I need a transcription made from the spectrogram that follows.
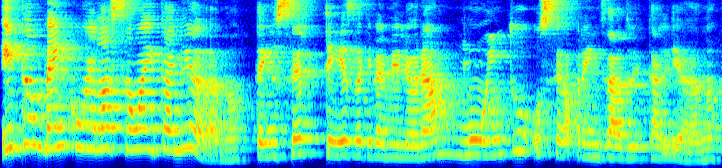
E também com relação ao italiano, tenho certeza que vai melhorar muito o seu aprendizado do italiano.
